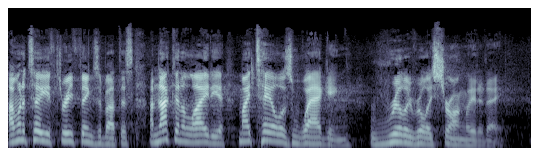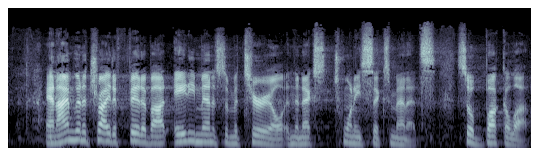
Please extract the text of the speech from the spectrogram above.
I want to tell you three things about this. I'm not going to lie to you. My tail is wagging really, really strongly today. And I'm going to try to fit about 80 minutes of material in the next 26 minutes. So buckle up.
